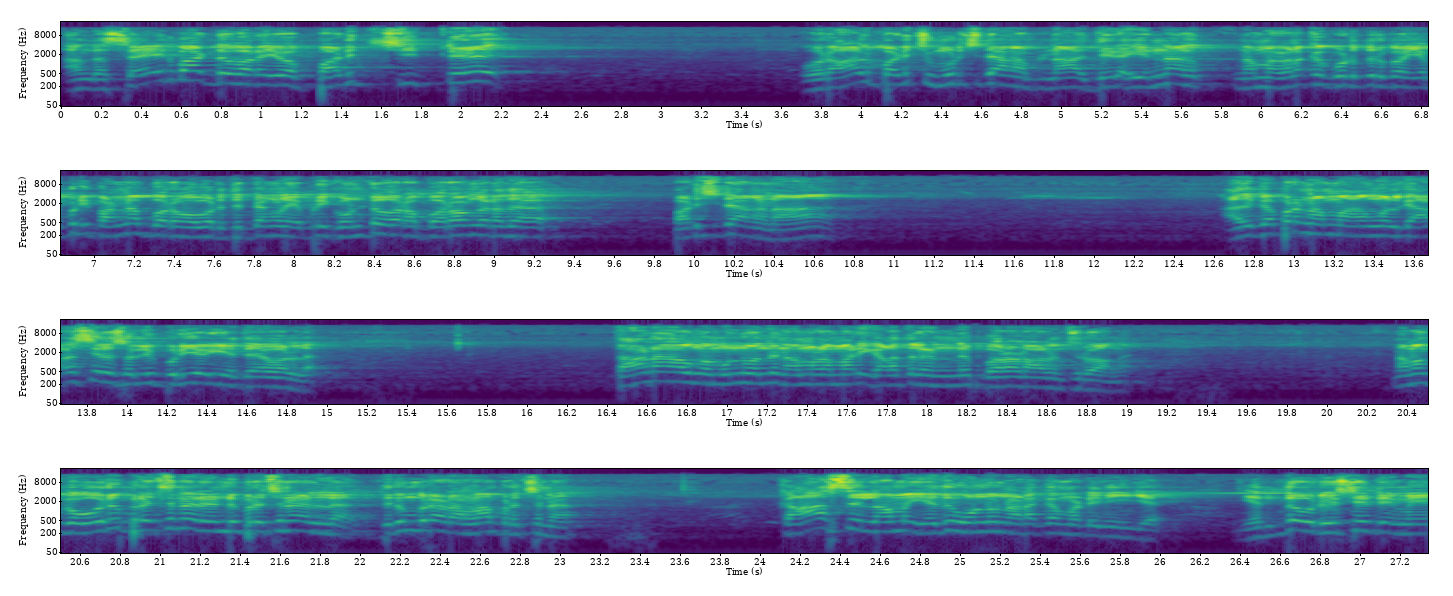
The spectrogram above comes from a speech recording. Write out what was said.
அந்த செயற்பாட்டு வரைவை படிச்சுட்டு ஒரு ஆள் படிச்சு முடிச்சிட்டாங்க அப்படின்னா என்ன நம்ம விளக்க கொடுத்துருக்கோம்? எப்படி பண்ண போறோம்? ஒவ்வொரு திட்டங்களை எப்படி கொண்டு வர போறோங்கிறத படிச்சுட்டாங்கன்னா அதுக்கப்புறம் நம்ம அவங்களுக்கு அரசியலை சொல்லி புரிய வைக்க தேவையில்லை. தானா அவங்க முன் வந்து நம்மள மாதிரி களத்துல நின்று போராட ஆரம்பிச்சிருவாங்க. நமக்கு ஒரு பிரச்சனை ரெண்டு பிரச்சனை இல்லை. திரும்புற இடம்லாம் பிரச்சனை. காசு இல்லாமல் எது ஒன்றும் நடக்க மாட்டேங்க எந்த ஒரு விஷயத்தையுமே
